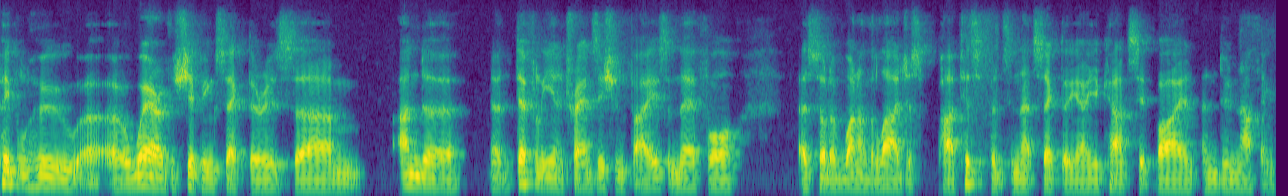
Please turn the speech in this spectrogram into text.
people who are aware of the shipping sector is um, under uh, definitely in a transition phase, and therefore, as sort of one of the largest participants in that sector, you know, you can't sit by and, and do nothing.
